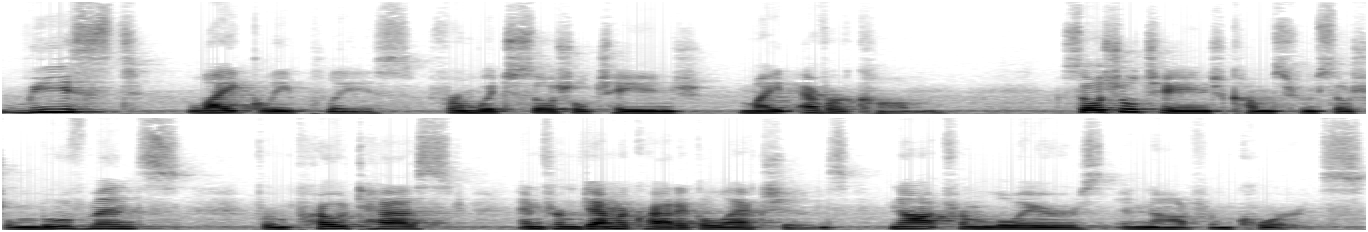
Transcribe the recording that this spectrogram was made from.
least likely place from which social change might ever come. Social change comes from social movements, from protest, and from democratic elections, not from lawyers and not from courts.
